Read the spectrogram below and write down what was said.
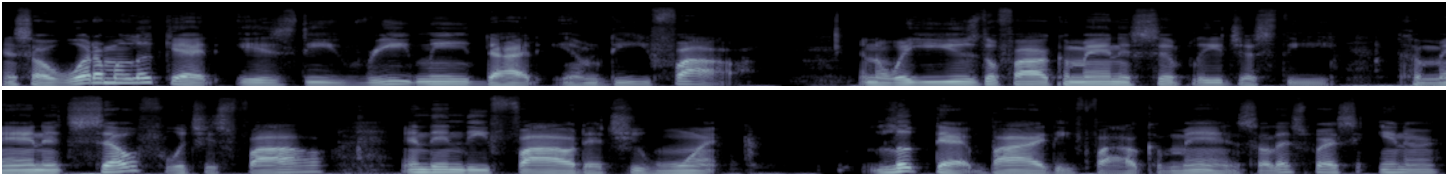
And so what I'm gonna look at is the readme.md file. And the way you use the file command is simply just the command itself, which is file, and then the file that you want looked at by the file command. So let's press enter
